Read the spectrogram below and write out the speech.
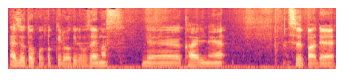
ラジオトークを撮っているわけでございます。で、帰りね、スーパーで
